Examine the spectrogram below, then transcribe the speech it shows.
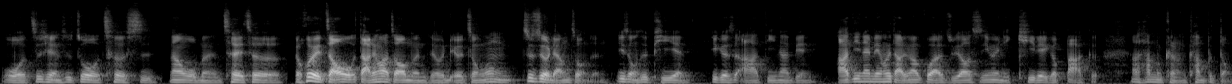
我之前是做测试，那我们测一测，会找我打电话找我们有有总共就只有两种人，一种是 PM，一个是 RD 那边。阿弟那边会打电话过来，主要是因为你 key 了一个 bug，那他们可能看不懂。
